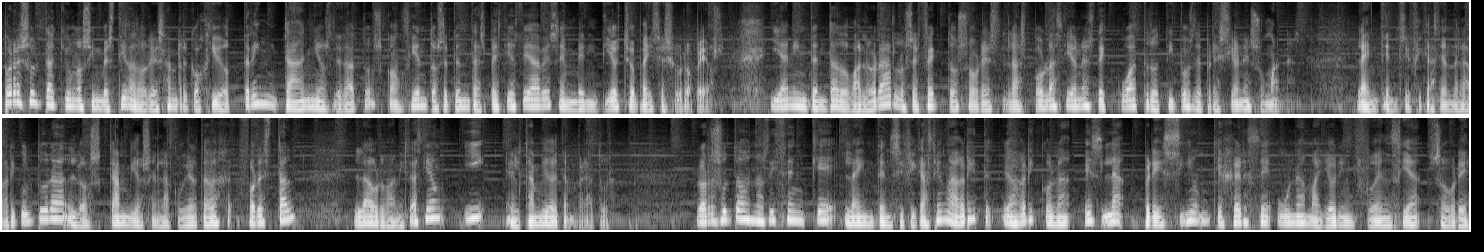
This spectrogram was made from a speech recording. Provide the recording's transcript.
pues resulta que unos investigadores han recogido 30 años de datos con 170 especies de aves en 28 países europeos y han intentado valorar los efectos sobre las poblaciones de cuatro tipos de presiones humanas. La intensificación de la agricultura, los cambios en la cubierta forestal, la urbanización y el cambio de temperatura. Los resultados nos dicen que la intensificación agrícola es la presión que ejerce una mayor influencia sobre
